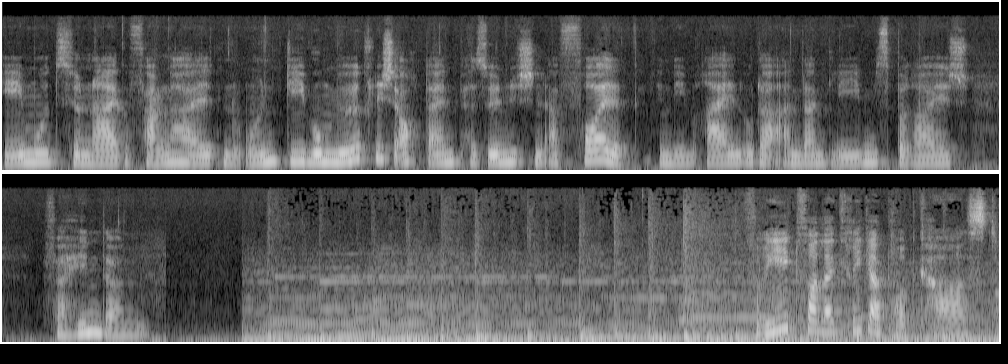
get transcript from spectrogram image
emotional gefangen halten und die womöglich auch deinen persönlichen Erfolg in dem ein oder anderen Lebensbereich verhindern. Friedvoller Krieger Podcast.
